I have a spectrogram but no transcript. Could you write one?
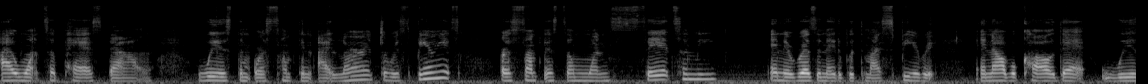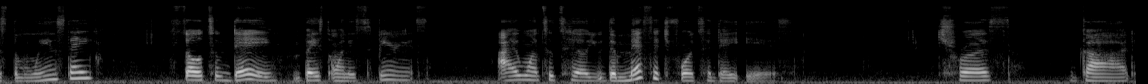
I want to pass down wisdom or something I learned through experience or something someone said to me and it resonated with my spirit. And I will call that Wisdom Wednesday. So today, based on experience, I want to tell you the message for today is trust God,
